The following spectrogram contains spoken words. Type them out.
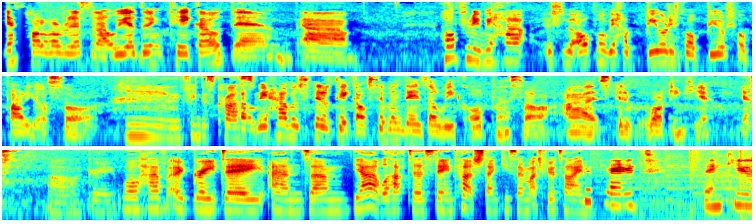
Yes, Hot House restaurant. We are doing takeout and. Um, hopefully we have if we open we have beautiful beautiful patio so. Mm, fingers crossed. Uh, we have a still take out seven days a week open so uh still working here. Yes. Oh great. Well have a great day and um, yeah we'll have to stay in touch. Thank you so much for your time. Kate. Thank you.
